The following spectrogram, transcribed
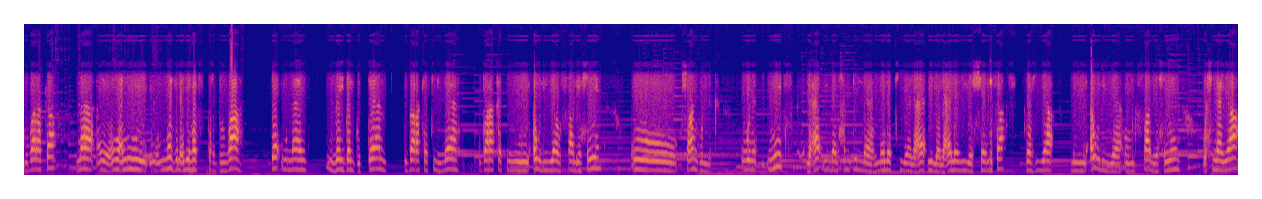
مباركة ما يعني نزل عليها ستر الله. دائما زايدة القدام. ببركة الله وبركة الأولياء والصالحين. وش غنقول لك؟ ونيت العائلة الحمد لله الملكية العائلة العلوية الشريفة. هي من الأولياء ومن الصالحين. وحنايا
